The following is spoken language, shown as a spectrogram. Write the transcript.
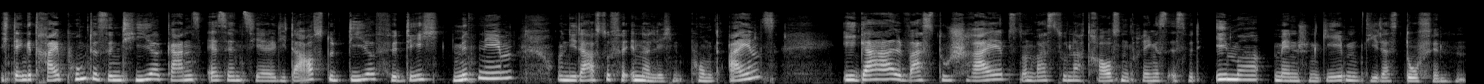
ich denke, drei Punkte sind hier ganz essentiell. Die darfst du dir für dich mitnehmen und die darfst du verinnerlichen. Punkt eins: Egal, was du schreibst und was du nach draußen bringst, es wird immer Menschen geben, die das doof finden.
